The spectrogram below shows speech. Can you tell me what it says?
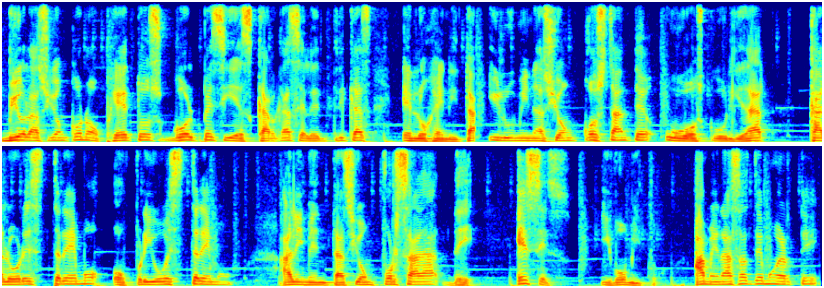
violación con objetos, golpes y descargas eléctricas en lo genital, iluminación constante u oscuridad. Calor extremo o frío extremo, alimentación forzada de heces y vómito, amenazas de muerte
